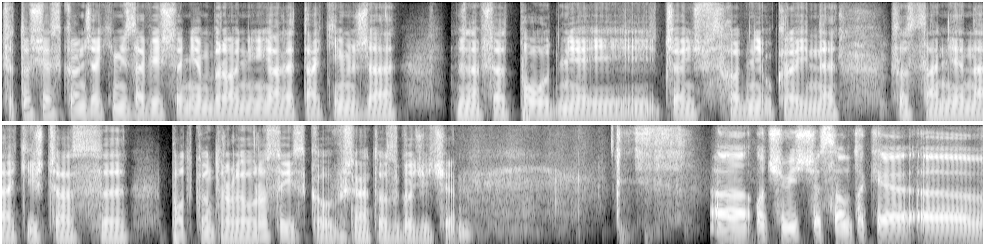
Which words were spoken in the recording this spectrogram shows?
że to się skończy jakimś zawieszeniem broni, ale takim, że, że na przykład południe i część wschodniej Ukrainy zostanie na jakiś czas y, pod kontrolą rosyjską. Wy się na to zgodzicie? E, oczywiście są takie e,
